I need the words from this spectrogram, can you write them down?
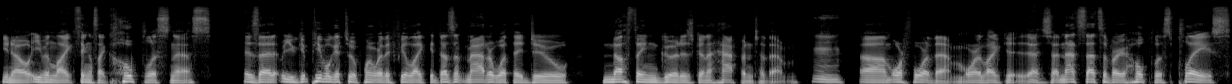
you know even like things like hopelessness is that you get people get to a point where they feel like it doesn't matter what they do nothing good is going to happen to them Hmm. um, or for them, or like, and that's that's a very hopeless place.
